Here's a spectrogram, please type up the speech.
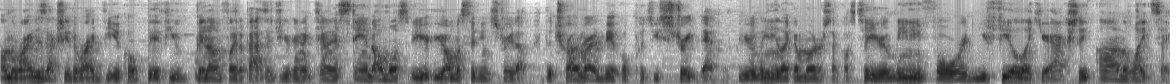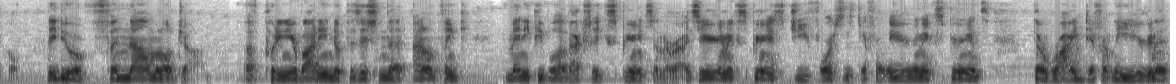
on the ride is actually the ride vehicle. If you've been on Flight of Passage, you're gonna kind of stand almost, you're, you're almost sitting straight up. The Tron ride vehicle puts you straight down. You're leaning like a motorcycle, so you're leaning forward. You feel like you're actually on a light cycle. They do a phenomenal job of putting your body into a position that I don't think many people have actually experienced on a ride. So you're to experience G forces differently. You're to experience the ride differently. You're to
